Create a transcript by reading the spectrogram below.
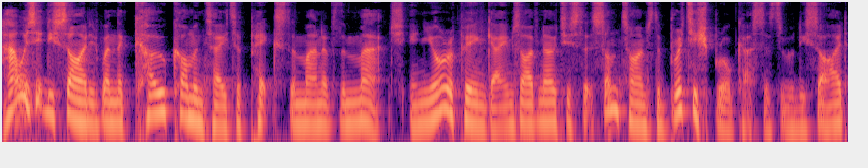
How is it decided when the co commentator picks the man of the match? In European games, I've noticed that sometimes the British broadcasters will decide,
